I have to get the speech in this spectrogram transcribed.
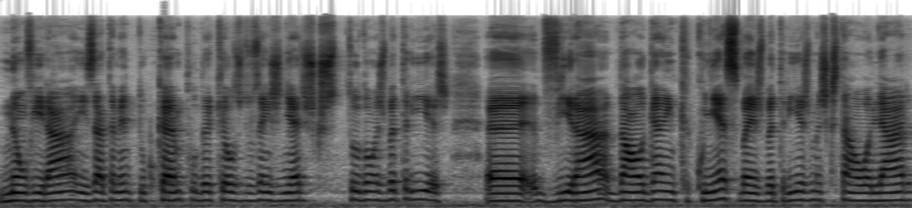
não virá exatamente do campo daqueles dos engenheiros que estudam as baterias. Uh, virá de alguém que conhece bem as baterias, mas que está a olhar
